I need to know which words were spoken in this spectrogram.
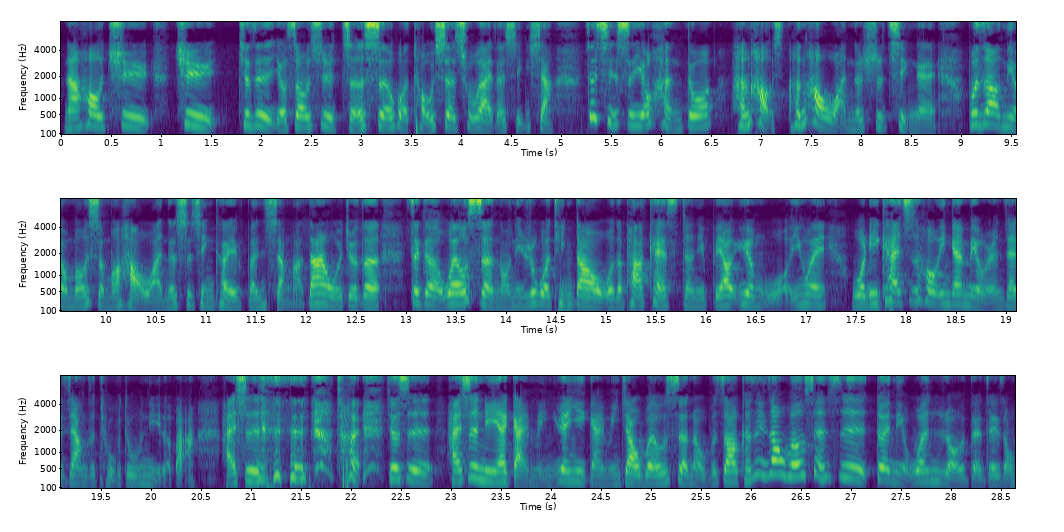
然后去去。就是有时候是折射或投射出来的形象，这其实有很多很好很好玩的事情诶，不知道你有没有什么好玩的事情可以分享啊？当然，我觉得这个 Wilson 哦，你如果听到我的 Podcast，你不要怨我，因为我离开之后，应该没有人再这样子荼毒你了吧？还是 对，就是还是你也改名，愿意改名叫 Wilson 了？我不知道，可是你知道 Wilson 是对你温柔的这种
